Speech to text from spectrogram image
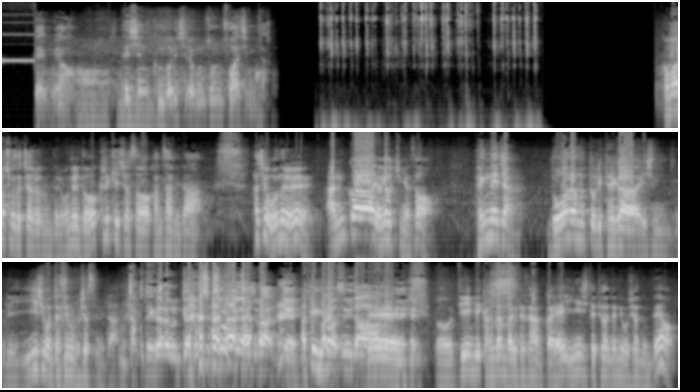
되고요. 어, 음. 대신 근거리 시력은 좀 좋아집니다. 고마우신 구독자 여러분들 오늘도 클릭해 주셔서 감사합니다. 사실 오늘 안과 영역 중에서 백내장 노안하면 또 우리 대가이신 우리 이인식 원장님을 모셨습니다. 음, 자꾸 대가라 그러니까 좀 쑥스럽긴 하지만, 예, 인사- 반갑습니다. 네. 네. 어, DMB 강남 발효대상학과의 이인식 대표 원장님 오셨는데요.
